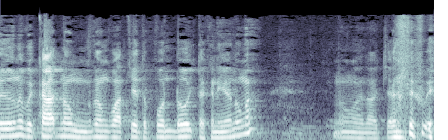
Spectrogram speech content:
រឿងនោះវាកើតក្នុងក្នុងវត្តចេតពុនដូចតែគ្នានោះណានោះដល់ចឹងទៅវា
